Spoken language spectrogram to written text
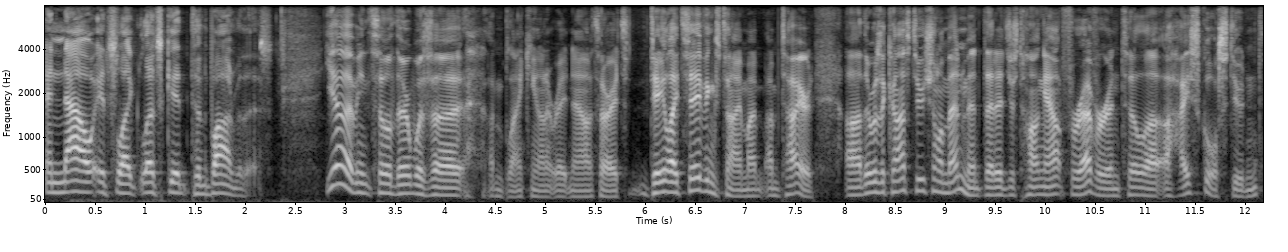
and now it's like, let's get to the bottom of this. Yeah, I mean, so there was a. I'm blanking on it right now. Sorry, it's daylight savings time. I'm, I'm tired. Uh, there was a constitutional amendment that had just hung out forever until a, a high school student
